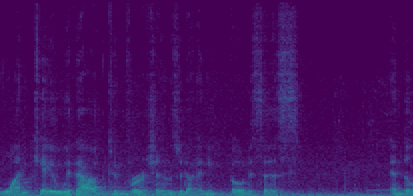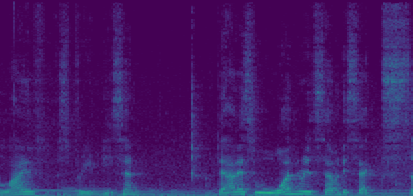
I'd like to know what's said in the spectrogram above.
1k without conversions, without any bonuses. And the life is pretty decent. That is 176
